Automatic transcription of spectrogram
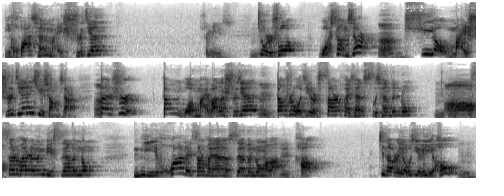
你花钱买时间，什么意思？就是说我上线儿嗯需要买时间去上线儿，嗯但是当我买完了时间，嗯，当时我记得三十块钱四千分钟，哦，三十块人民币四千分钟，你花了这三十块钱四千分钟了吧？嗯好，进到这游戏里以后，嗯，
